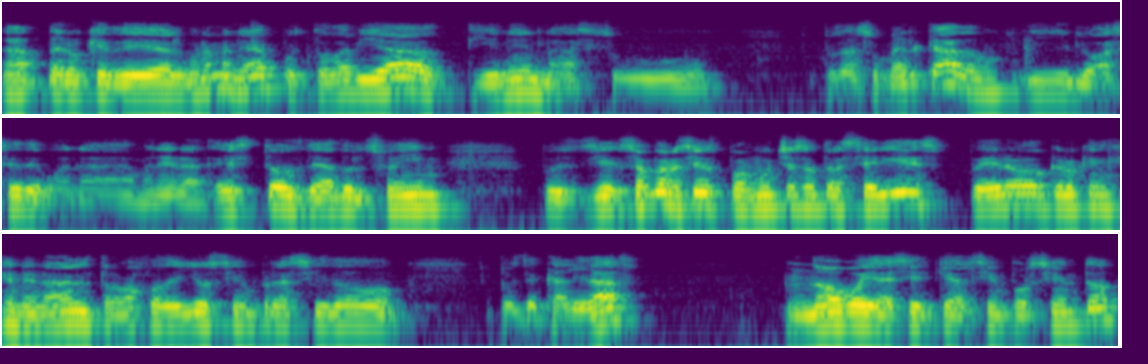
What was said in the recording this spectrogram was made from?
Ah, pero que de alguna manera pues todavía tienen a su pues a su mercado y lo hace de buena manera. Estos de Adult Swim pues son conocidos por muchas otras series, pero creo que en general el trabajo de ellos siempre ha sido pues de calidad. No voy a decir que al 100%,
